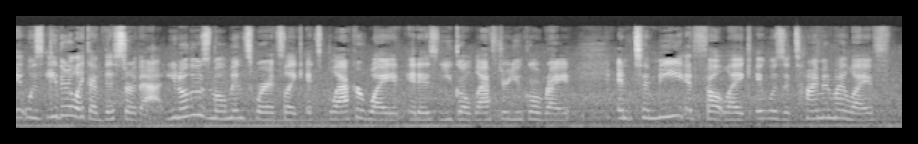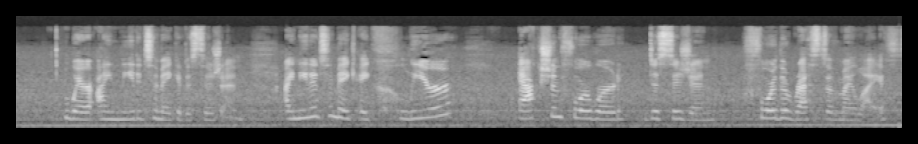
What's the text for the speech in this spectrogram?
it was either like a this or that. You know those moments where it's like it's black or white. It is you go left or you go right. And to me, it felt like it was a time in my life where I needed to make a decision. I needed to make a clear, action forward decision for the rest of my life.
